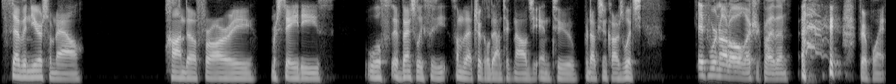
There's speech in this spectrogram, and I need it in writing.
seven years from now, Honda, Ferrari, Mercedes, we'll eventually see some of that trickle down technology into production cars, which if we're not all electric by then fair point.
